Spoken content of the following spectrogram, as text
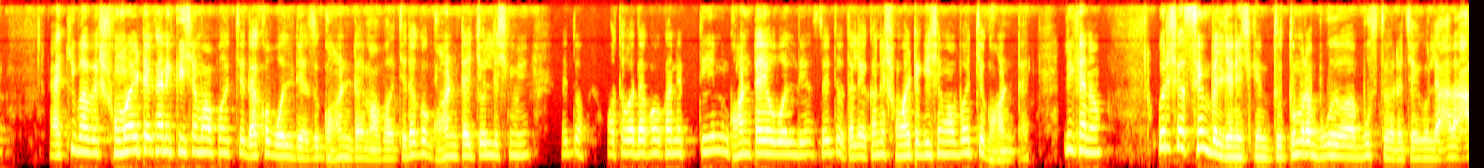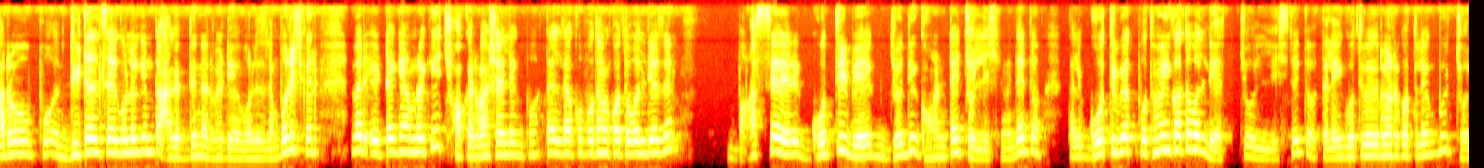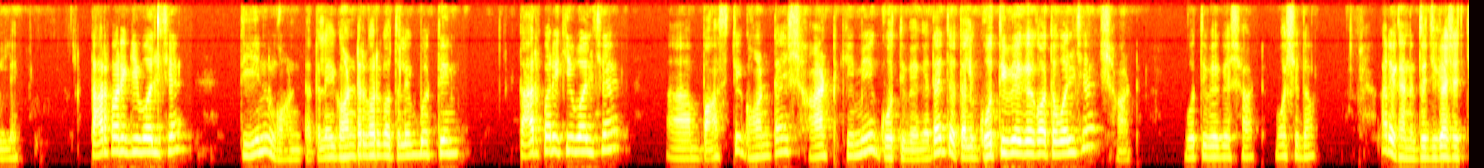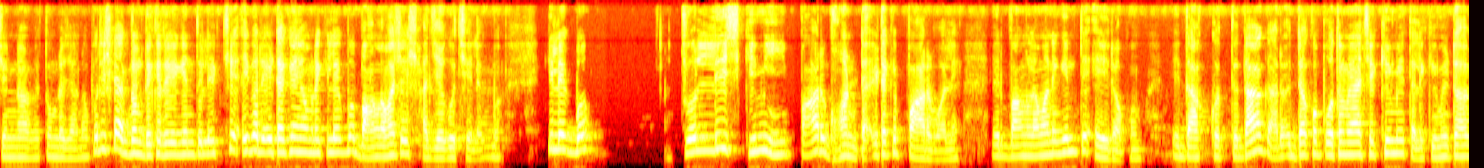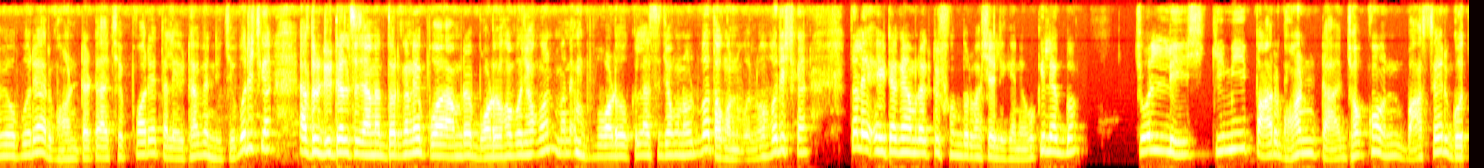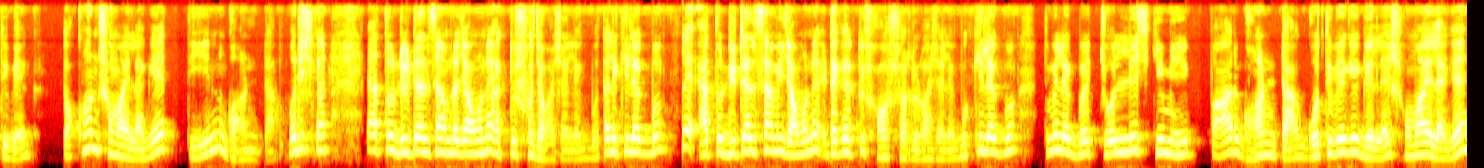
একইভাবে সময়টা এখানে কিসে মাপা হচ্ছে? দেখো বল দিয়েছে, ঘন্টায় মাপা হচ্ছে। দেখো ঘন্টায় চল্লিশ কিমি তাই তো? অথবা দেখো ওখানে তিন ঘন্টায়ও বল দিয়েছে, তাই তো? তাহলে এখানে সময়টা কিসে মাপা হচ্ছে? ঘন্টায়। লিখে নাও। পরিষ্কার সিম্পল জিনিস কিন্তু তোমরা বুঝতে পেরেছ এগুলো। আর আরও ডিটেলস এগুলো কিন্তু আগের দিনের ভিডিও বলেছিলাম। পরিষ্কার? এবার এটাকে আমরা কি? ছকের ভাষায় লিখব। তাহলে দেখো প্রথমে কত বল দিয়েছে? বাসের গতিবেগ যদি ঘন্টায় চল্লিশ কিমি তাই তো? তাহলে গতিবেগ প্রথমেই কত বল দিয়ে চল্লিশ, তাই তো? তাহলে এই গতিবেগের ঘরে কত লিখব? চল্লিশ। তারপরে কি বলছে? তিন ঘণ্টা। তাহলে এই ঘণ্টার ঘরে কত লিখব? তিন। তারপরে কি বলছে? বাসটি ঘন্টায় ষাট কিমি গতিবেগে, তাই তো? তাহলে গতিবেগে কত বলছে? ষাট। গতিবেগে ষাট। বসে দাও। আর এখানে তো জিজ্ঞাসার চিহ্ন হবে, তোমরা জানো। পরিষ্কার একদম দেখে দেখে কিন্তু লিখছে। এবার এটাকে আমরা কি লিখব? বাংলা ভাষায় সাজিয়ে গুছিয়ে লিখব। কি লিখব? চল্লিশ কিমি পার ঘণ্টা, এটাকে পার বলে। এর বাংলা মানে কিন্তু এই রকম এই দাগ করতে দাগ, আর দেখো প্রথমে আছে কিমি, তাহলে কিমিটা হবে ওপরে, আর ঘন্টাটা আছে পরে, তাহলে এটা হবে নিচে। পরিষ্কার এত ডিটেলসে জানার দরকার নেই আমরা বড় হব যখন মানে বড় ক্লাসে যখন উঠবো, তখন বলব পরিষ্কার তাহলে এইটাকে আমরা একটু সুন্দর ভাষায় লিখে নেব। কি লিখব? চল্লিশ কিমি পার ঘণ্টা যখন বাসের গতিবেগ তখন সময় লাগে তিন ঘণ্টা। পরিষ্কার? এত ডিটেলসে আমরা যাব না একটু সোজা ভাষায় লিখব। তাহলে কি লিখব? তাহলে এত ডিটেলসে আমি যাব না এটাকে একটু সহজ সরল ভাষায় লিখব। কি লিখব? তুমি লিখবে চল্লিশ কিমি পার ঘণ্টা গতিবেগে গেলে সময় লাগে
